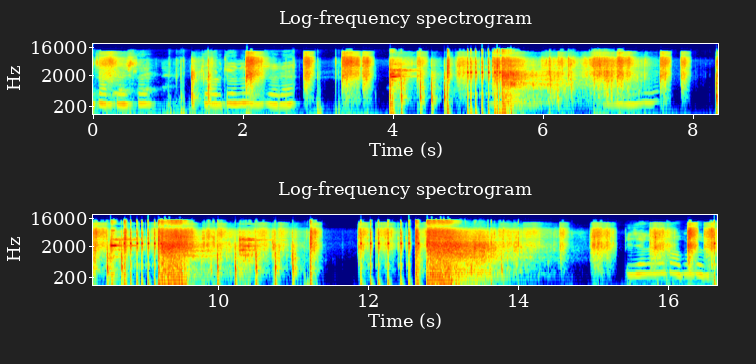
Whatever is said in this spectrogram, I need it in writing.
Evet arkadaşlar gördüğünüz üzere bize galiba burada bir şey.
